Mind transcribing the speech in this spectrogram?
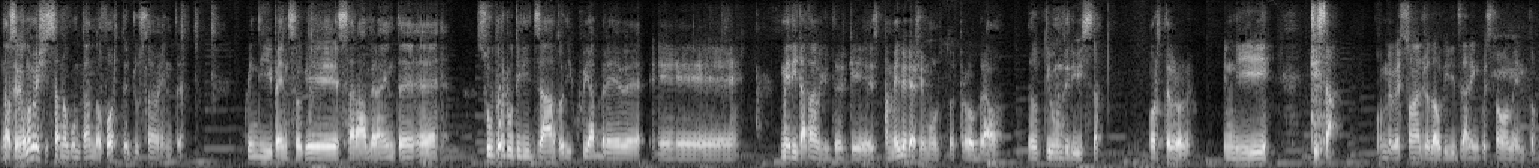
No, secondo me ci stanno puntando forte, giustamente. Quindi penso che sarà veramente eh, super utilizzato di qui a breve e meritatamente perché a me piace molto, è proprio bravo da tutti i punti di vista. Forte proprio. Quindi ci sta come personaggio da utilizzare in questo momento.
